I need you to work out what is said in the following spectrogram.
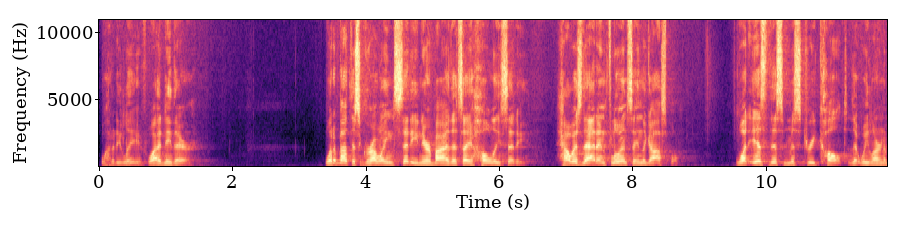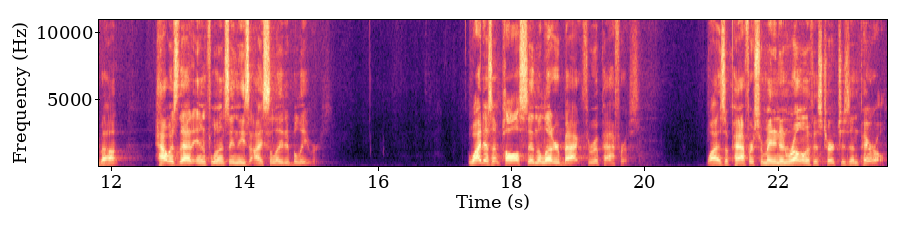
Why did he leave? Why isn't he there? What about this growing city nearby that's a holy city? How is that influencing the gospel? What is this mystery cult that we learn about? How is that influencing these isolated believers? Why doesn't Paul send the letter back through Epaphras? Why is Epaphras remaining in Rome if his church is in peril?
